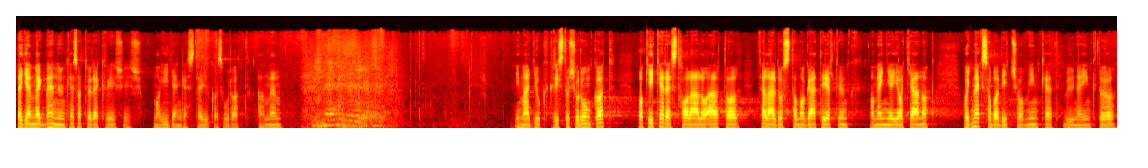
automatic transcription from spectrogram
Legyen meg bennünk ez a törekvés, és ma így engeszteljük az Urat. Amen. Imádjuk Krisztus Urunkat, aki kereszt halála által feláldozta magát értünk a mennyei atyának, hogy megszabadítson minket bűneinktől.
